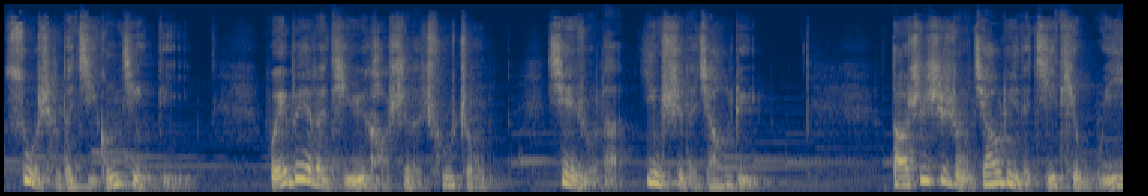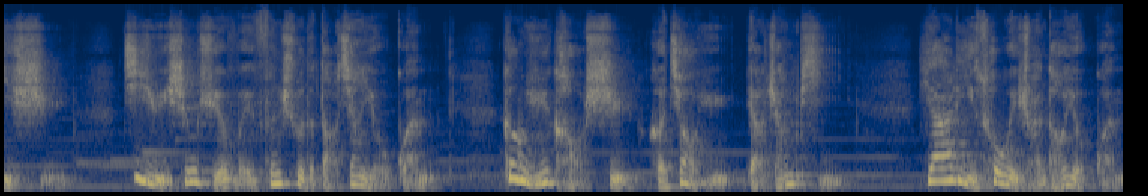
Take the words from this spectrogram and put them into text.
速成的急功近利，违背了体育考试的初衷，陷入了应试的焦虑，导致这种焦虑的集体无意识。既与升学为分数的导向有关，更与考试和教育两张皮，压力错位传导有关。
